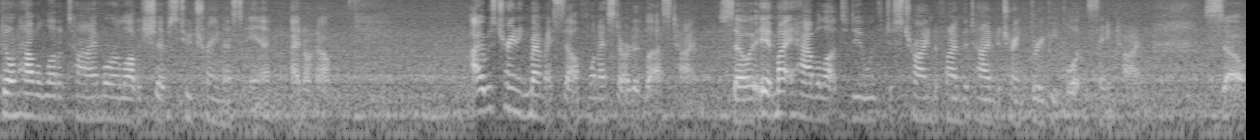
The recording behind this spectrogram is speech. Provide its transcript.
don't have a lot of time or a lot of shifts to train us in. I don't know. I was training by myself when I started last time, so it might have a lot to do with just trying to find the time to train three people at the same time. So,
